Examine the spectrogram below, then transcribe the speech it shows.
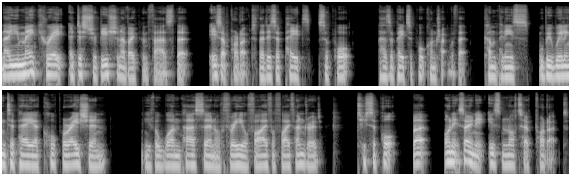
Now you may create a distribution of OpenFaaS that is a product that is a paid support has a paid support contract with it. Companies will be willing to pay a corporation, either one person or three or five or 500 to support. But on its own, it is not a product.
